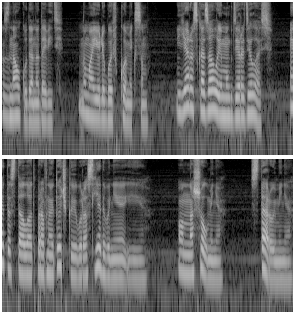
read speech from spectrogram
знал, куда надавить. На мою любовь к комиксам. Я рассказала ему, где родилась. Это стало отправной точкой его расследования, и... Он нашел меня. Старую меня.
